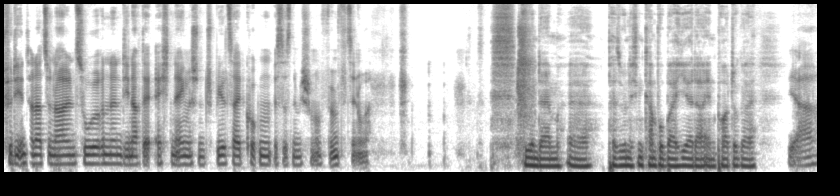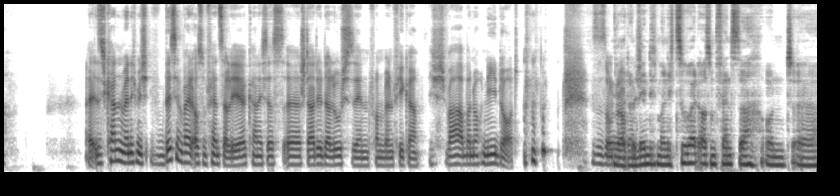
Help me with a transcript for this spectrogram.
für die internationalen Zuhörenden, die nach der echten englischen Spielzeit gucken, ist es nämlich schon um 15 Uhr. Du in deinem äh, persönlichen Campo bei hier da in Portugal. Ja. Also ich kann, wenn ich mich ein bisschen weit aus dem Fenster lehne, kann ich das äh, Stadio da Luz sehen von Benfica. Ich war aber noch nie dort. Das ist unglaublich. Ja, dann lehn dich mal nicht zu weit aus dem Fenster und äh,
